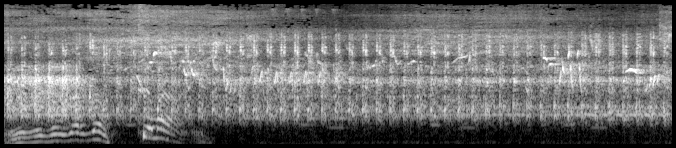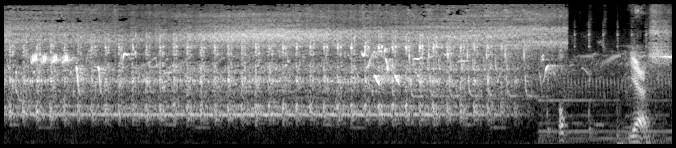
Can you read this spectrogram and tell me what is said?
Go, go, go, go, go. Come on. Yes.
